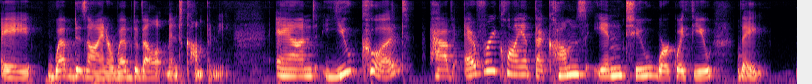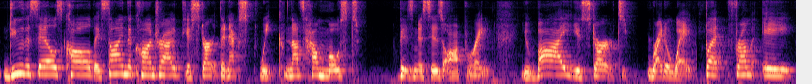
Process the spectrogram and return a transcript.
a web design or web development company. And you could have every client that comes in to work with you, they do the sales call, they sign the contract, you start the next week. And that's how most businesses operate. You buy, you start right away. But from a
